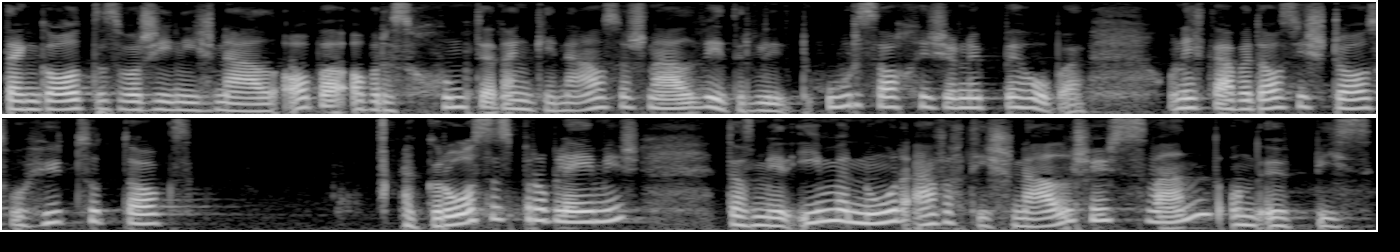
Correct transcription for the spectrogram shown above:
dann geht das wahrscheinlich schnell ab, aber es kommt ja dann genauso schnell wieder, weil die Ursache ist ja nicht behoben. Und ich glaube, das ist das, was heutzutage ein grosses Problem ist, dass wir immer nur einfach die Schnellschüsse wollen und etwas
